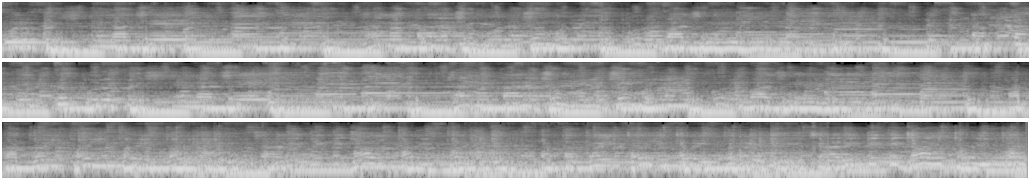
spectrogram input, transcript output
পুরটু পুরু বৃষ্টি নাচে যেন তার ঝুমুর ঝুমুর নতুন বাজে টাপটা পুরটু পুরু বৃষ্টি নাচে যেন তার ঝুমুর ঝুমুর নতুন বাজে পাতা থই থই থই থই চারিদিকে জল থই থই পাতা থই থই থই থই চারিদিকে জল থই থই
